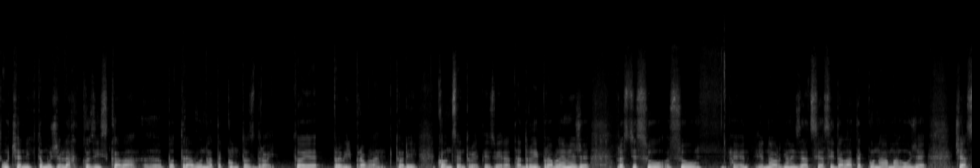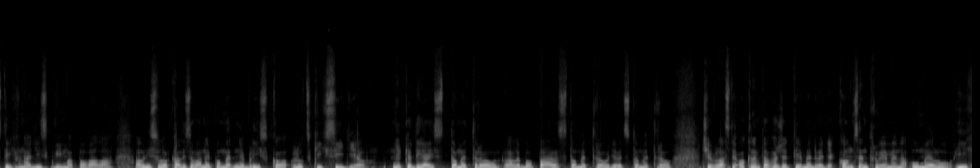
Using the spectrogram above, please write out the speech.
učený k tomu, že ľahko získava potravu na takomto zdroji. To je prvý problém, ktorý koncentruje tie zvieratá. Druhý problém je, že proste sú, sú jedna organizácia si dala takú námahu, že časť tých vnadisk vymapovala a oni sú lokalizované pomerne blízko ľudských sídiel. Niekedy aj 100 metrov, alebo pár 100 metrov, 900 metrov. Čiže vlastne okrem toho, že tie medvede koncentrujeme na umelú ich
